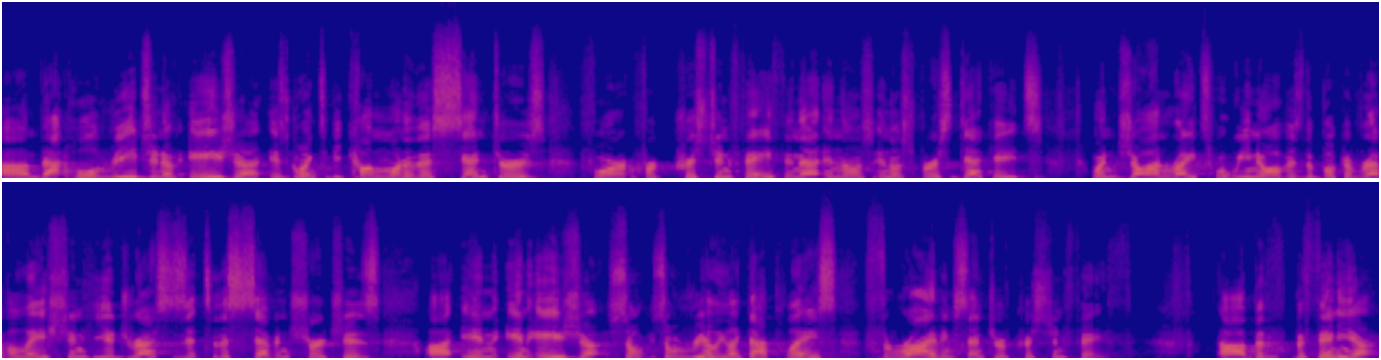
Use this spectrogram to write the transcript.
Um, that whole region of Asia is going to become one of the centers for, for Christian faith in, that, in, those, in those first decades when John writes what we know of as the book of Revelation, he addresses it to the seven churches uh, in, in Asia. So, so, really, like that place, thriving center of Christian faith. Uh, Bithynia,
